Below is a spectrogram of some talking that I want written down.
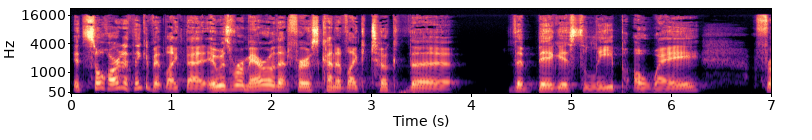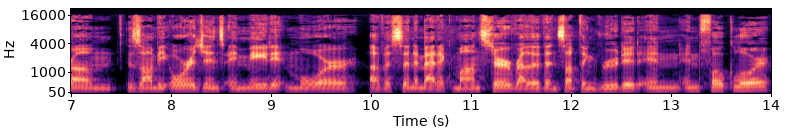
It's so hard to think of it like that. It was Romero that first kind of like took the the biggest leap away from zombie origins and made it more of a cinematic monster rather than something rooted in in folklore.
